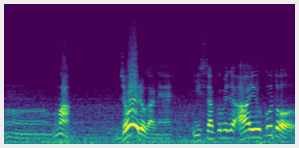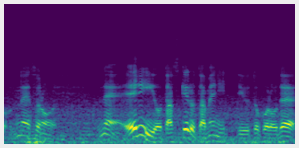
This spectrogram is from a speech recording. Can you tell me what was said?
うん。まあジョエルがね1作目でああいうことをねそのねエリーを助けるためにっていうところで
